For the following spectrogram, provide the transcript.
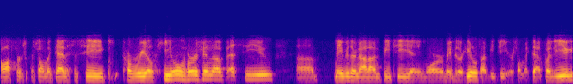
offers or something like that is to see a real heel version of SCU. Uh, maybe they're not on BT anymore, or maybe they're heels on BT or something like that. But you,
